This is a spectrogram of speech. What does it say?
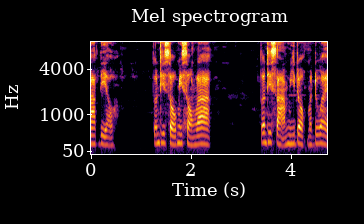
รากเดียว ต้นที่สองมีสองราก ต้นที่สามมีดอกมาด้วย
